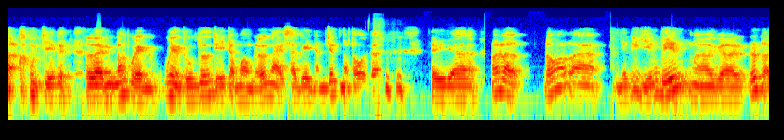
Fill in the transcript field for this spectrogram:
ông chỉ được lên nắm quyền quyền thủ tướng chỉ trong vòng nửa ngày sau khi nhậm chức mà thôi đó. Thì uh, nói là đó là những cái diễn biến mà rất là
